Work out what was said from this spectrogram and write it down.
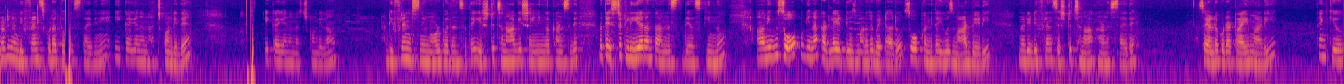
ನೋಡಿ, ನಾನು ಡಿಫ್ರೆನ್ಸ್ ಕೂಡ ತೋರಿಸ್ತಾ ಇದ್ದೀನಿ. ಈ ಕೈಗೆ ನಾನು ಹಚ್ಕೊಂಡಿದ್ದೆ. ಈ ಕೈಗೆ ನಾನು ಹಚ್ಕೊಂಡಿಲ್ಲ. ಡಿಫ್ರೆನ್ಸ್ ನೀವು ನೋಡ್ಬೋದು ಅನಿಸುತ್ತೆ. ಎಷ್ಟು ಚೆನ್ನಾಗಿ ಶೈನಿಂಗಾಗಿ ಕಾಣಿಸ್ತಿದೆ ಮತ್ತು ಎಷ್ಟು ಕ್ಲಿಯರ್ ಅಂತ ಅನ್ನಿಸ್ತಿದೆ ಸ್ಕಿನ್ನು ನೀವು ಸೋಪ್ಗಿನ್ನ ಕಡಲೆ ಹಿಟ್ಟು ಯೂಸ್ ಮಾಡಿದ್ರೆ ಬೆಟರು ಸೋಪ್ ಖಂಡಿತ ಯೂಸ್ ಮಾಡಬೇಡಿ. ನೋಡಿ ಡಿಫ್ರೆನ್ಸ್ ಎಷ್ಟು ಚೆನ್ನಾಗಿ ಕಾಣಿಸ್ತಾ ಇದೆ. ಸೊ ಎಲ್ಲರೂ ಕೂಡ ಟ್ರೈ ಮಾಡಿ. Thank you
